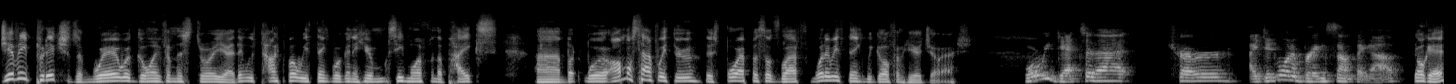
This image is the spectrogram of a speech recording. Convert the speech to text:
Do you have any predictions of where we're going from the story here? I think we've talked about we think we're going to hear see more from the Pykes, uh, but we're almost halfway through. There's four episodes left. What do we think we go from here, Joash? Before we get to that, Trevor, I did want to bring something up. Okay,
